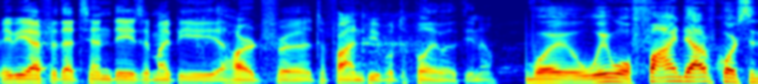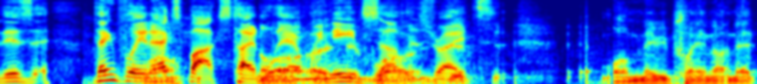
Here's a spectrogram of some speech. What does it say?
maybe after that ten days, it might be hard for to find people to play with. You know, We, we will find out. Of course, it is thankfully an Xbox title there, and we uh, need some. well, Is right. Well, maybe playing on that.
